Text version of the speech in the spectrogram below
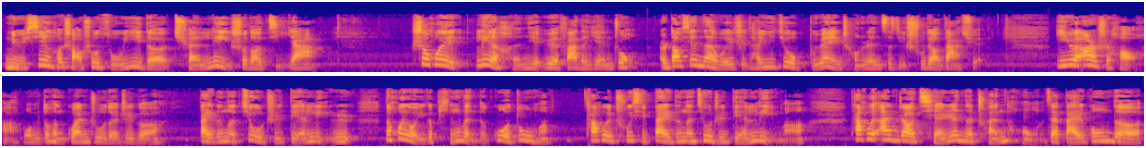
女性和少数族裔的权利受到挤压，社会裂痕也越发的严重。而到现在为止，他依旧不愿意承认自己输掉大选。一月二十号，哈，我们都很关注的这个拜登的就职典礼日，那会有一个平稳的过渡吗？他会出席拜登的就职典礼吗？他会按照前任的传统，在白宫的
